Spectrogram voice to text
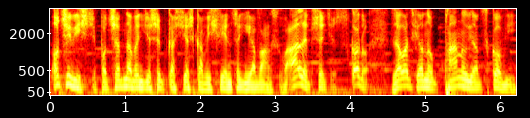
Oczywiście, potrzebna będzie szybka ścieżka wyświęceń i awansów, ale przecież skoro załatwiono panu Jackowi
